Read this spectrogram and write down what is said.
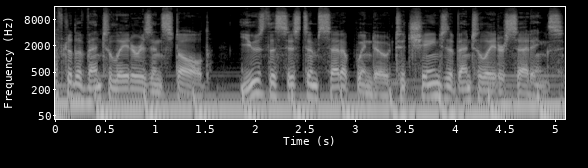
After the ventilator is installed, use the System Setup window to change the ventilator settings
